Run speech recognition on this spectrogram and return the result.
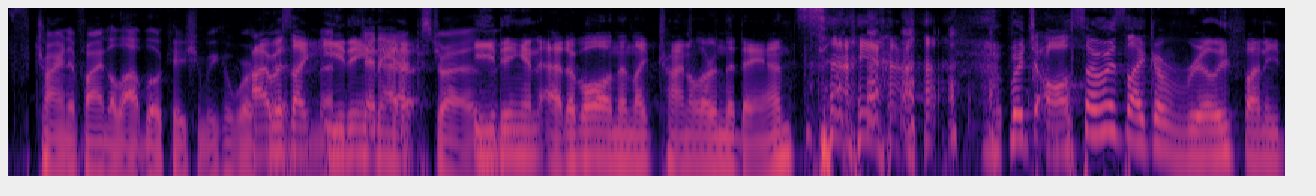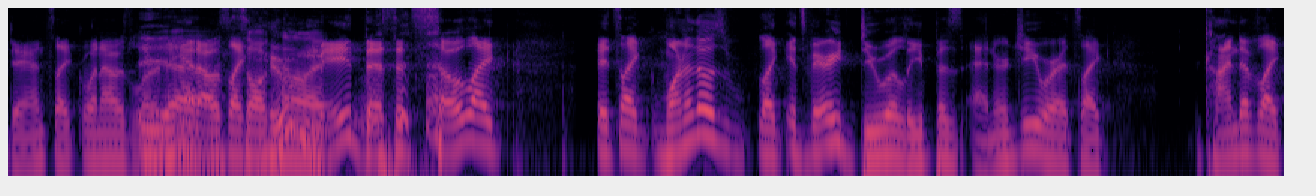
f- trying to find a lab location we could work. I was like and eating getting an edi- extras, eating an edible, and then like trying to learn the dance, which also is like a really funny dance. Like when I was learning Yeah, it, I was like, "Who kinda like- made this?" It's so like, it's like one of those like it's very Dua Lipa's energy where it's like kind of like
